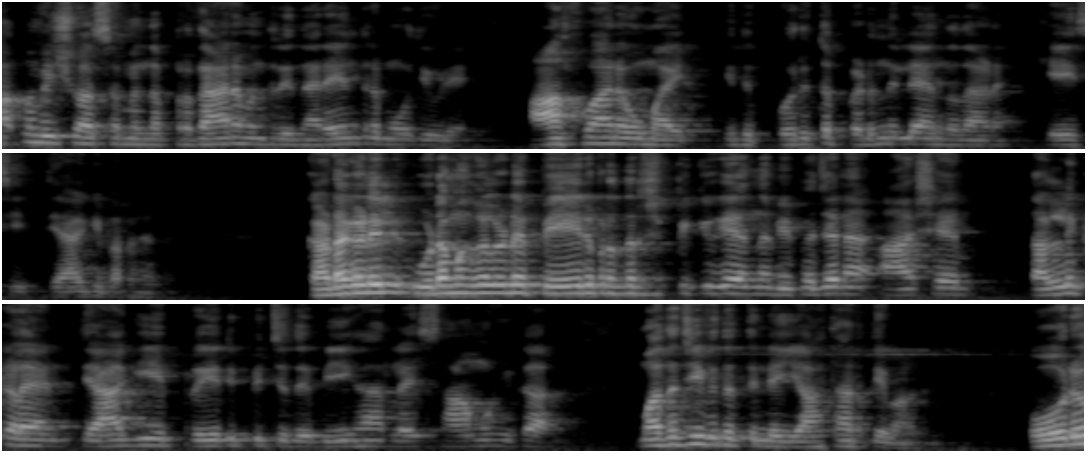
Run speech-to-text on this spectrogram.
ആത്മവിശ്വാസം എന്ന പ്രധാനമന്ത്രി നരേന്ദ്രമോദിയുടെ ആഹ്വാനവുമായി ഇത് പൊരുത്തപ്പെടുന്നില്ല എന്നതാണ് കെ സി ത്യാഗി പറഞ്ഞത്. കടകളിൽ ഉടമകളുടെ പേര് പ്രദർശിപ്പിക്കുക എന്ന വിഭജന ആശയം തള്ളിക്കളയാൻ ത്യാഗിയെ പ്രേരിപ്പിച്ചത് ബീഹാറിലെ സാമൂഹിക മതജീവിതത്തിന്റെ യാഥാർത്ഥ്യമാണ്. ഓരോ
